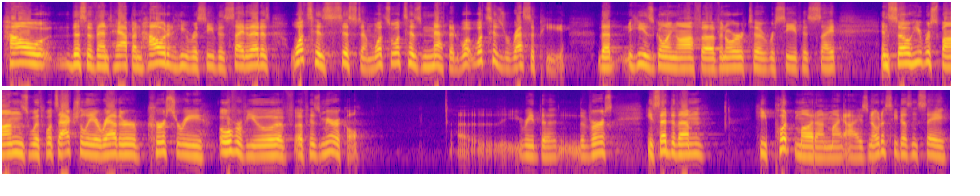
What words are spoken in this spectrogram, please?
how this event happened. How did he receive his sight? That is, what's his system? What's, what's his method? What, what's his recipe that he is going off of in order to receive his sight? And so he responds with what's actually a rather cursory overview of, of his miracle. Uh, you read the, the verse. He said to them, he put mud on my eyes. Notice he doesn't say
